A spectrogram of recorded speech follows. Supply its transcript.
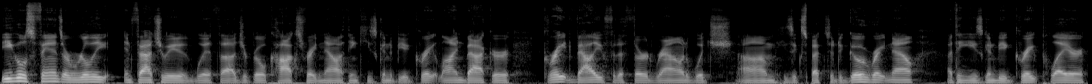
Eagles fans are really infatuated with uh, Jabril Cox right now. I think he's going to be a great linebacker, great value for the third round, which um, he's expected to go right now. I think he's going to be a great player,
